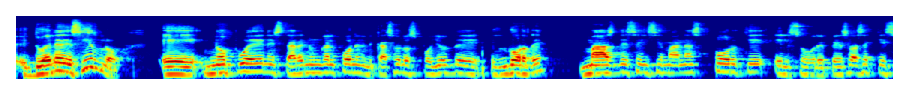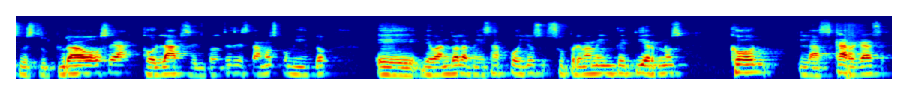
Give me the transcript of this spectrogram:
eh, duele decirlo, eh, no pueden estar en un galpón, en el caso de los pollos de engorde, más de seis semanas porque el sobrepeso hace que su estructura ósea colapse. Entonces estamos comiendo, eh, llevando a la mesa pollos supremamente tiernos con las cargas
